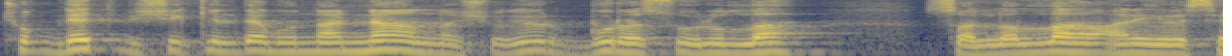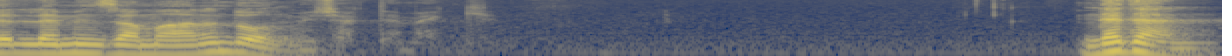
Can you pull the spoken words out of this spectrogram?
Çok net bir şekilde bundan ne anlaşılıyor? Bu Resulullah sallallahu aleyhi ve sellemin zamanında olmayacak demek. Neden?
